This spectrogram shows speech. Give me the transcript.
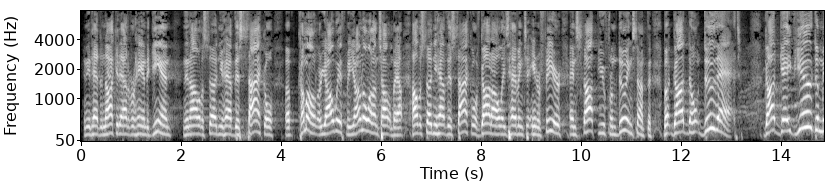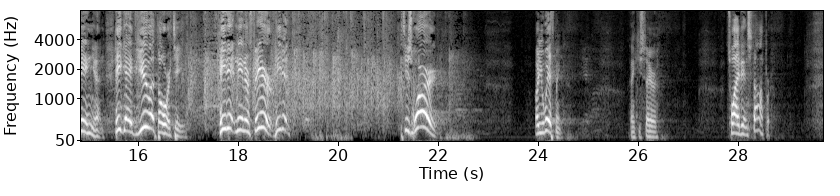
and he'd had to knock it out of her hand again. And then all of a sudden you have this cycle of, come on, are y'all with me? Y'all know what I'm talking about. All of a sudden you have this cycle of God always having to interfere and stop you from doing something. But God don't do that. God gave you dominion. He gave you authority. He didn't interfere. He didn't. It's His Word. Are you with me? Thank you, Sarah. That's why I didn't stop her.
